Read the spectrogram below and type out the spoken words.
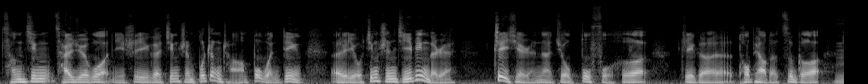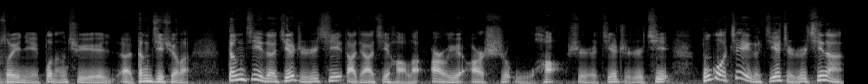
曾经裁决过你是一个精神不正常、不稳定、呃有精神疾病的人，这些人呢就不符合这个投票的资格，所以你不能去呃登记去了。登记的截止日期大家记好了，二月二十五号是截止日期。不过这个截止日期呢，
